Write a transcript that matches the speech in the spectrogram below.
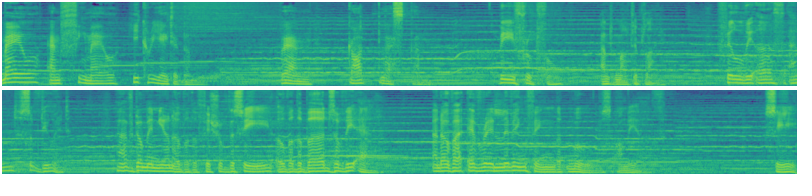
Male and female, he created them. Then God blessed them. Be fruitful and multiply. Fill the earth and subdue it. Have dominion over the fish of the sea, over the birds of the air, and over every living thing that moves on the earth. See,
